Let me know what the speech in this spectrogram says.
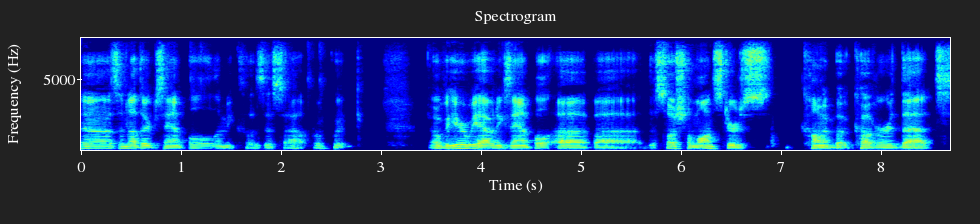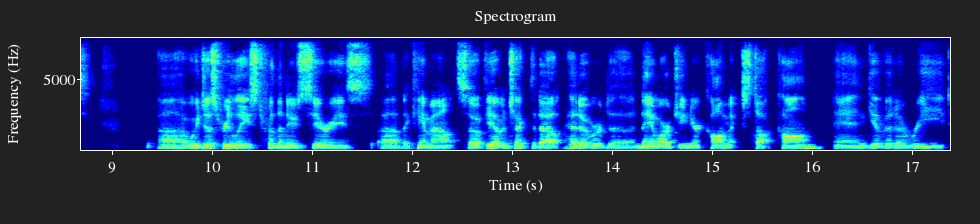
uh, is another example. Let me close this out real quick. Over here we have an example of uh, the Social Monsters comic book cover that uh, we just released for the new series uh, that came out. So if you haven't checked it out, head over to neymarjuniorcomics.com and give it a read.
